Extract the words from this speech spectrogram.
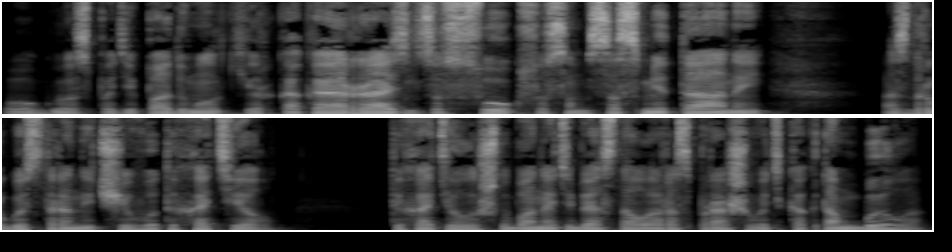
«О, Господи», — подумал Кир, — «какая разница с уксусом, со сметаной?» А с другой стороны, чего ты хотел? Ты хотел, чтобы она тебя стала расспрашивать, как там было?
